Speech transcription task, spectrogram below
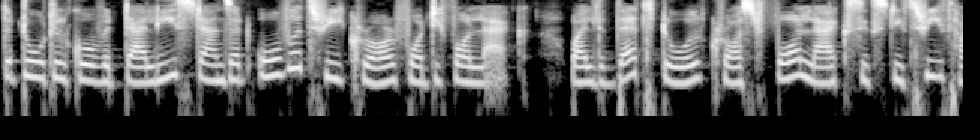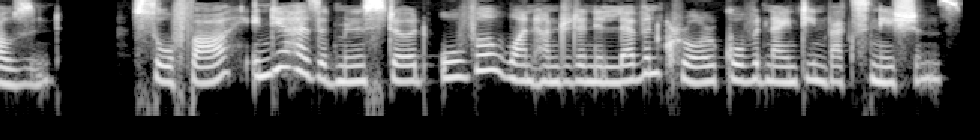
The total COVID tally stands at over 3 crore 44 lakh, while the death toll crossed 4 lakh 63,000. So far, India has administered over 111 crore COVID 19 vaccinations,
